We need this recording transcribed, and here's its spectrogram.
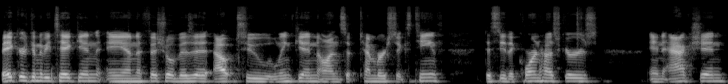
Baker's going to be taking an official visit out to Lincoln on September 16th to see the Cornhuskers in action.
